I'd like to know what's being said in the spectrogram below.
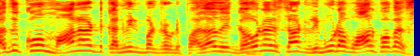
அதுக்கும் மாநாட்டு கன்வீன் பண்ணுற அதாவது governor is not remove of all powers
